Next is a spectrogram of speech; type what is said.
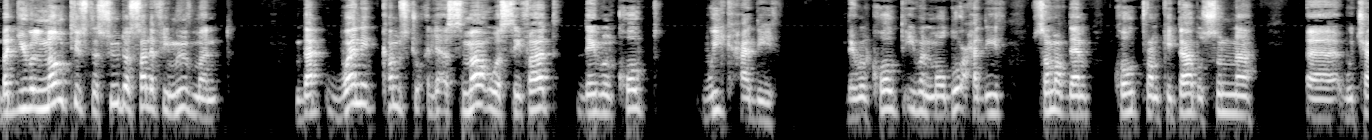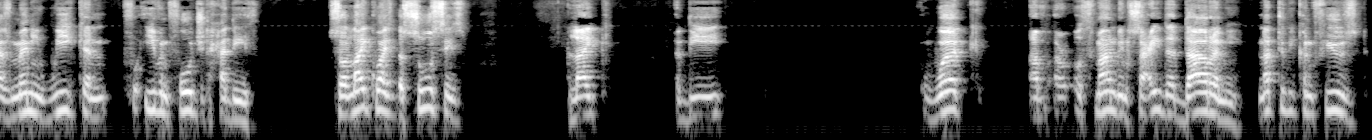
But you will notice the pseudo Salafi movement that when it comes to al-asma' wa sifat, they will quote weak hadith. They will quote even mawdu' hadith. Some of them quote from Kitab al-Sunnah, uh, which has many weak and even forged hadith. So likewise, the sources, like the work of Uthman bin Sa'id al-Darimi, not to be confused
